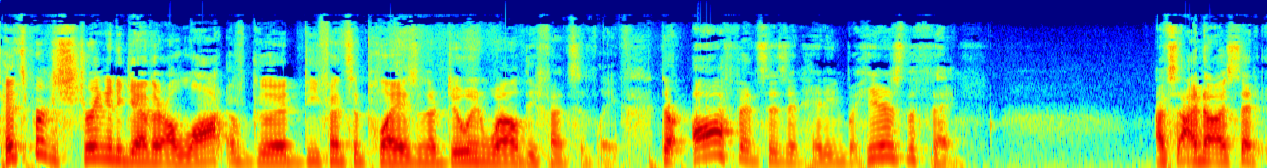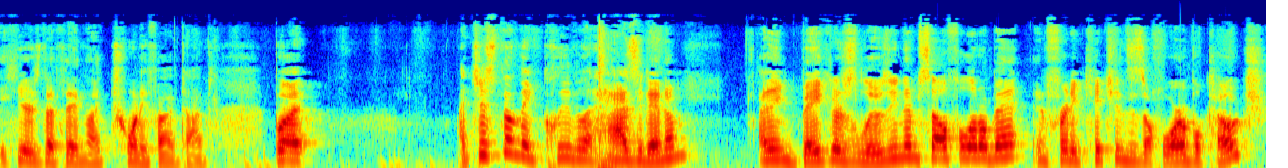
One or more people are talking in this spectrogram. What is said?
Pittsburgh is stringing together a lot of good defensive plays, and they're doing well defensively. Their offense isn't hitting, but here's the thing. I've, I know I said here's the thing like 25 times, but I just don't think Cleveland has it in them. I think Baker's losing himself a little bit, and Freddie Kitchens is a horrible coach.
